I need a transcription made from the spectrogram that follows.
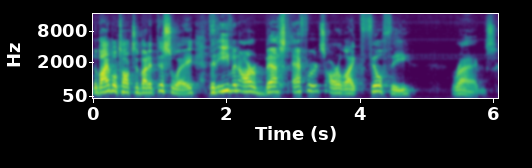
The Bible talks about it this way that even our best efforts are like filthy rags.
